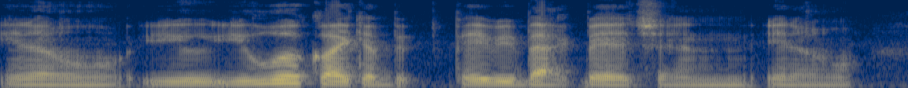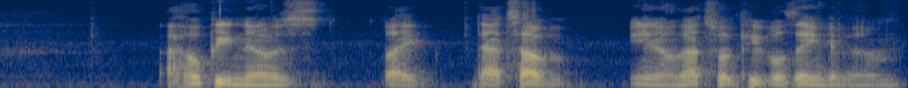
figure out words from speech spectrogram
you know, you you look like a baby back bitch, and you know, I hope he knows like that's how you know that's what people think of him.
